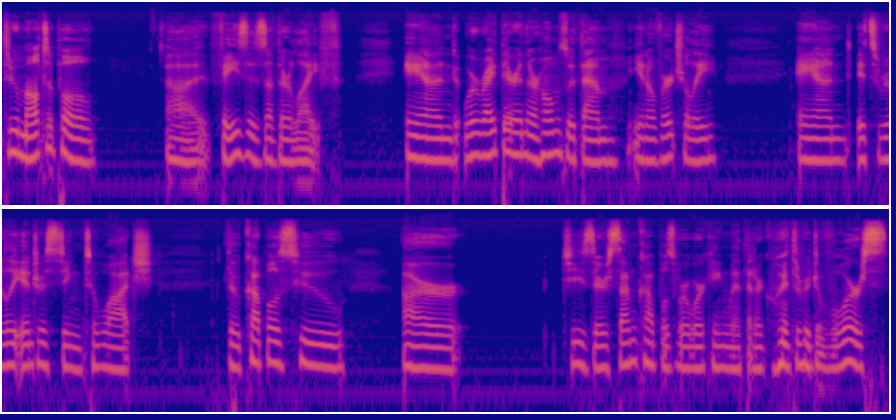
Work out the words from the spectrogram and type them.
through multiple uh, phases of their life. And we're right there in their homes with them, you know, virtually. And it's really interesting to watch the couples who are, geez, there's some couples we're working with that are going through a divorce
